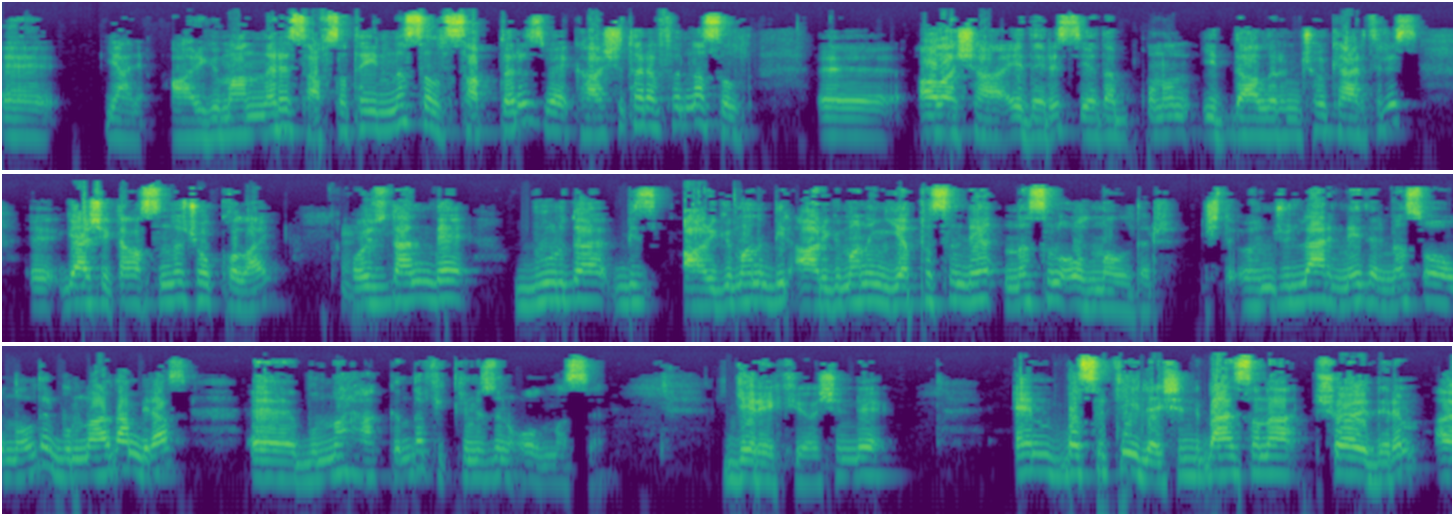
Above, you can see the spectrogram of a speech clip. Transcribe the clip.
E, yani argümanları, safsatayı nasıl saptarız ve karşı tarafı nasıl e, alaşağı ederiz ya da onun iddialarını çökertiriz e, gerçekten aslında çok kolay. O yüzden de burada biz argümanın bir argümanın yapısı ne nasıl olmalıdır? İşte öncüller nedir? Nasıl olmalıdır? Bunlardan biraz e, bunlar hakkında fikrimizin olması gerekiyor. Şimdi en basitiyle şimdi ben sana şöyle derim. e,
